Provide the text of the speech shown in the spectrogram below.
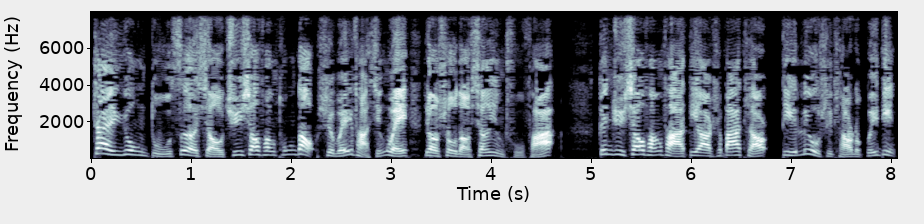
占用堵塞小区消防通道是违法行为，要受到相应处罚。根据消防法第二十八条、第六十条的规定，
